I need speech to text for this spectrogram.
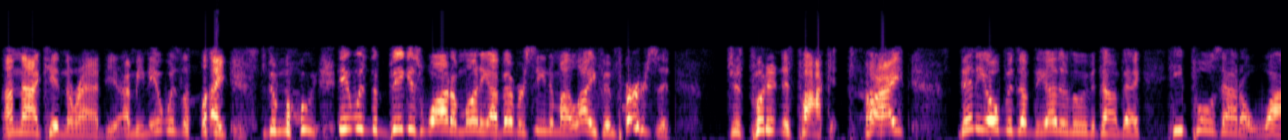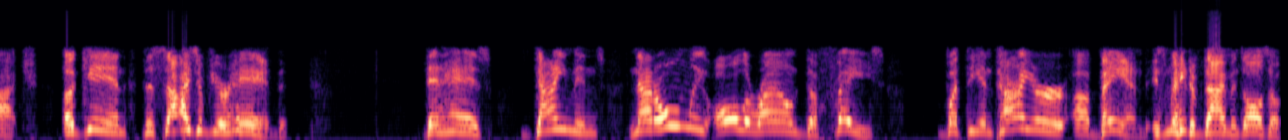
I'm not kidding around here. I mean, it was like the mo it was the biggest wad of money I've ever seen in my life in person. Just put it in his pocket, all right? Then he opens up the other Louis Vuitton bag. He pulls out a watch, again, the size of your head, that has diamonds not only all around the face, but the entire uh, band is made of diamonds also.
